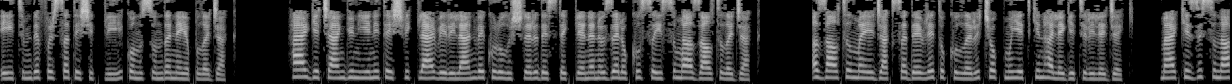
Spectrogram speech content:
eğitimde fırsat eşitliği, konusunda ne yapılacak? Her geçen gün yeni teşvikler verilen ve kuruluşları desteklenen özel okul sayısı mı azaltılacak? Azaltılmayacaksa devlet okulları çok mu yetkin hale getirilecek? Merkezi sınav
